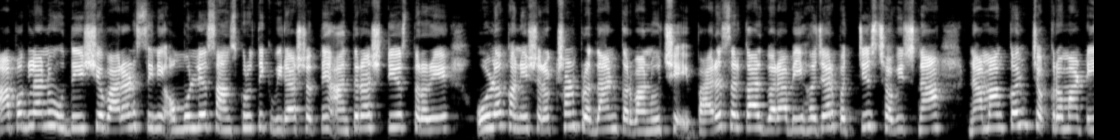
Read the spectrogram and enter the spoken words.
આ પગલાંનું ઉદ્દેશ્ય વારાણસીની અમૂલ્ય સાંસ્કૃતિક વિરાસતને આંતરરાષ્ટ્રીય સ્તરે ઓળખ અને સંરક્ષણ પ્રદાન કરવાનું છે. ભારત સરકાર દ્વારા બે હજાર પચીસ છવ્વીસના નામાંકન ચક્ર માટે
